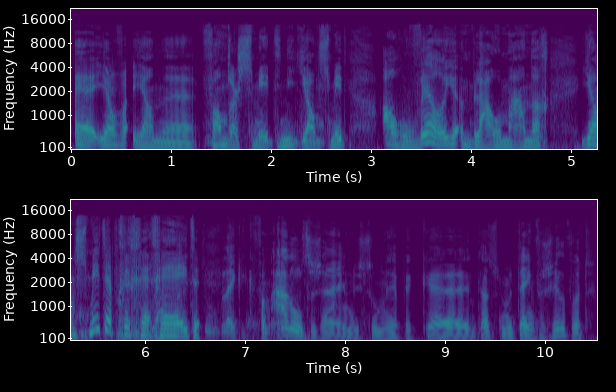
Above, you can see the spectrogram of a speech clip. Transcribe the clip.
Eh, Jan, Jan eh, van der Smit, niet Jan Smit. Alhoewel je een blauwe maandag Jan Smit hebt ge- geheten. Toen bleek ik van adel te zijn, dus toen heb ik eh, dat is meteen verzilverd.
